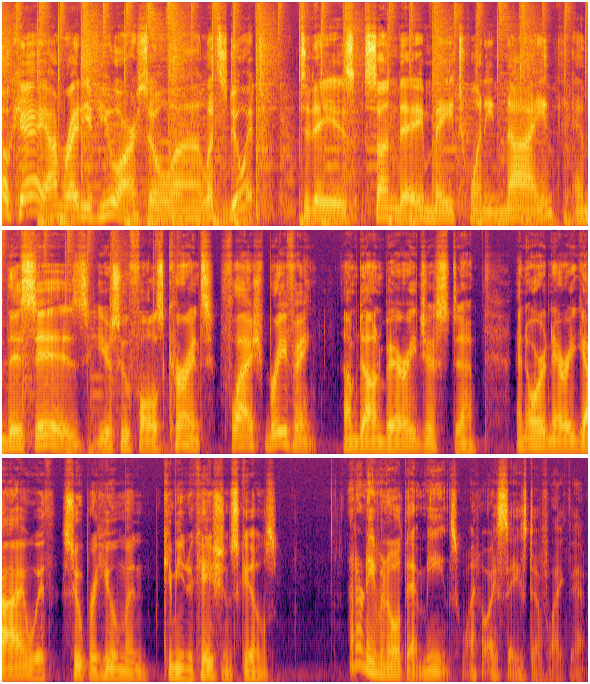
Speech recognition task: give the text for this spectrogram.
Okay, I'm ready if you are, so uh, let's do it. Today is Sunday, May 29th, and this is your Sioux Falls Current Flash Briefing. I'm Don Barry, just uh, an ordinary guy with superhuman communication skills. I don't even know what that means. Why do I say stuff like that?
